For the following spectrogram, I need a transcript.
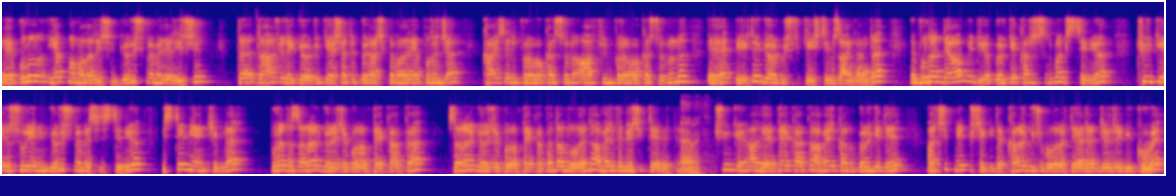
E, bunu yapmamaları için, görüşmemeleri için da, daha önce de gördük, yaşadık böyle açıklamalar yapılınca Kayseri provokasyonu, Afrin provokasyonunu e, hep birlikte görmüştük geçtiğimiz aylarda. E, bunlar devam ediyor. Bölge karıştırmak isteniyor. Türkiye ile Suriye'nin görüşmemesi isteniyor. İstemeyen kimler? Burada zarar görecek olan PKK, zarar görecek olan PKK'dan dolayı da Amerika Birleşik Devletleri. Evet. Çünkü e, PKK Amerika'nın bölgede açık net bir şekilde kara gücüm olarak değerlendirdiği bir kuvvet.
